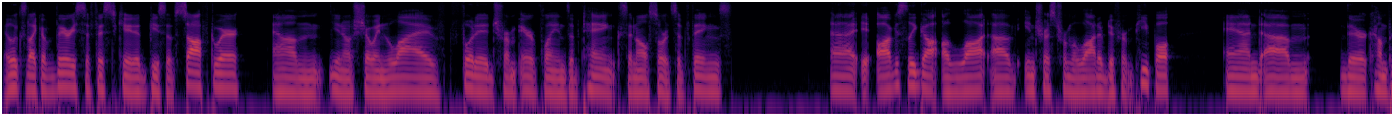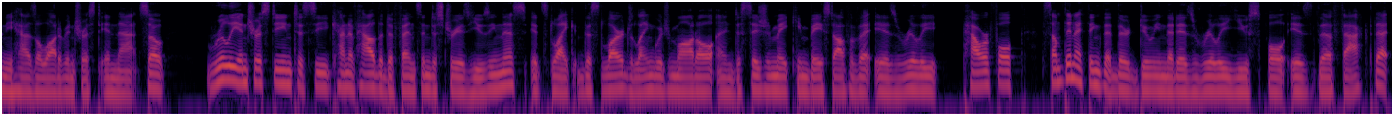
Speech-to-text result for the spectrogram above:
it looks like a very sophisticated piece of software, um, you know, showing live footage from airplanes of tanks and all sorts of things. Uh, it obviously got a lot of interest from a lot of different people, and um, their company has a lot of interest in that. So really interesting to see kind of how the defense industry is using this. It's like this large language model and decision making based off of it is really powerful. Something I think that they're doing that is really useful is the fact that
